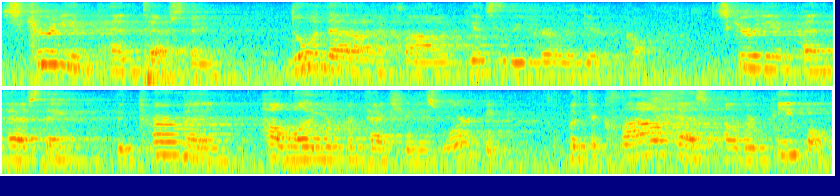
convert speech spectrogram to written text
Security and pen testing, doing that on a cloud gets to be fairly difficult. Security and pen testing determine how well your protection is working. But the cloud has other people.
